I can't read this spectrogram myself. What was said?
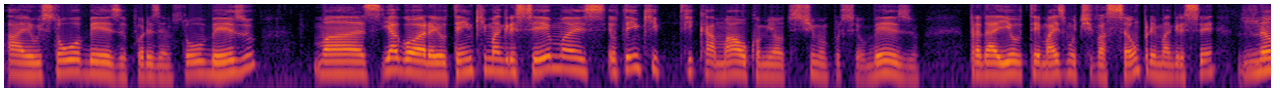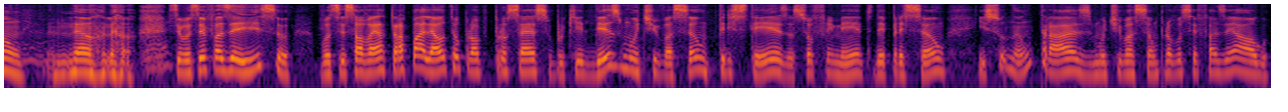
Ah, eu estou obesa, por exemplo, estou obeso, mas e agora? Eu tenho que emagrecer, mas eu tenho que ficar mal com a minha autoestima por ser obeso? Para daí eu ter mais motivação para emagrecer? Não, não, não. É. Se você fazer isso, você só vai atrapalhar o teu próprio processo, porque desmotivação, tristeza, sofrimento, depressão, isso não traz motivação para você fazer algo.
